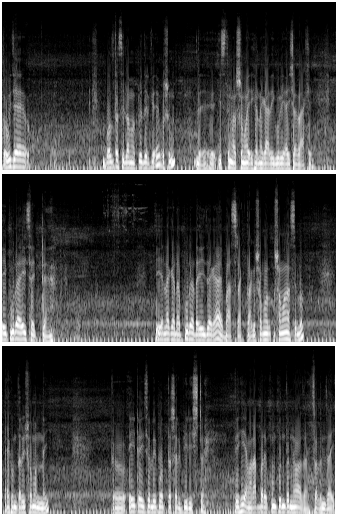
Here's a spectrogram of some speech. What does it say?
তো ওই যে বলতেছিলাম আপনাদেরকে, বসুন, যে ইস্তেমার সময় এখানে গাড়ি গুড়ি আইসা রাখে। এই পুরা এই সাইডটা এই এলাকাটা পুরাটা এই জায়গায় বাস রাখতো। আগে সমান আছিল এখন তার সমান নাই। তো এইটাই চলে প্রত্যাশার ব্রিজটা। দেখি আমার আব্বারে কোন পর্যন্ত নেওয়া যায়, চলেন যাই।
